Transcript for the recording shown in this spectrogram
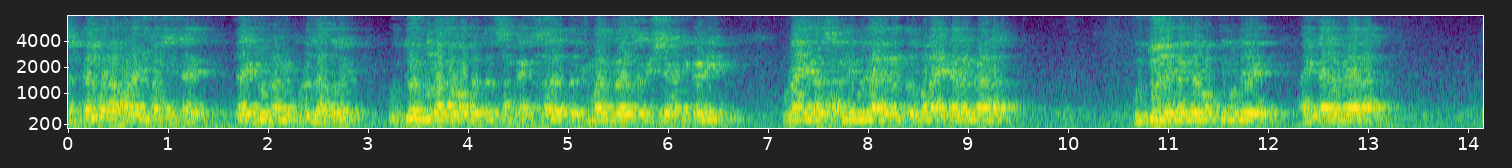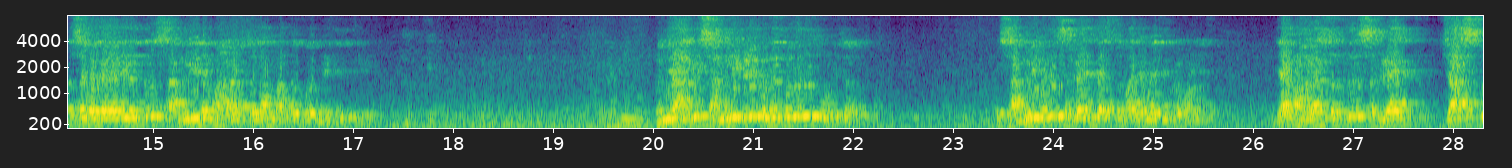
संकल्पना मराठी भाषेच्या आहेत. त्या घेऊन आम्ही पुढे जातोय. उद्योग विभागाबाबत जर सांगायचं झालं तर विमानतळाचा विषय या ठिकाणी पुन्हा एकदा सांगलीमध्ये आल्यानंतर मला ऐकायला मिळाला. उद्योजकांच्या बाबतीमध्ये ऐकायला मिळाला. तसं बघायला गेलं तर सांगलीनं महाराष्ट्राला मातब्बर नेते दिले. म्हणजे आम्ही सांगलीकडे बघत बघतच मोठे झालो. सांगलीमध्ये सगळ्यात जास्त माझ्या माहितीप्रमाणे या महाराष्ट्रातलं सगळ्यात जास्त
